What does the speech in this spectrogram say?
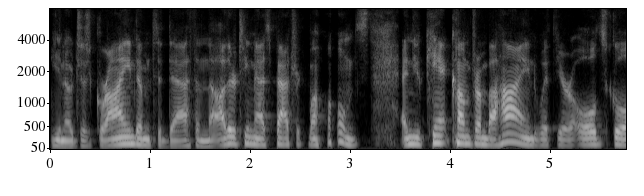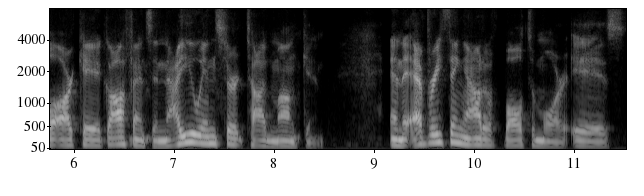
you know, just grind them to death. And the other team has Patrick Mahomes, and you can't come from behind with your old school archaic offense. And now you insert Todd Monken, and everything out of Baltimore is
